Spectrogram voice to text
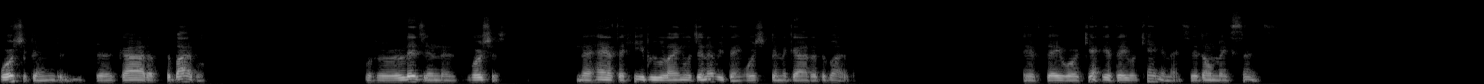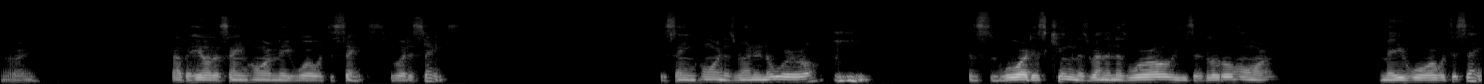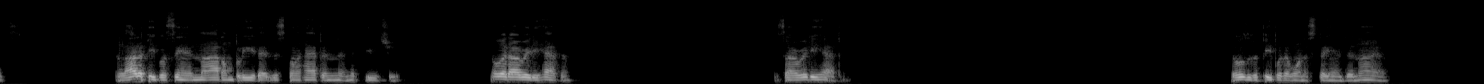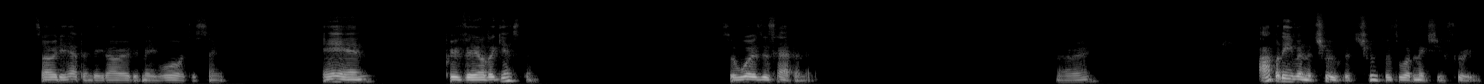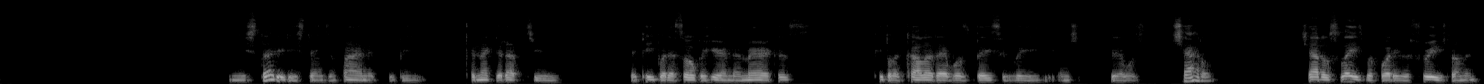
worshiping the, the God of the Bible with a religion that worships that has the Hebrew language and everything, worshiping the God of the Bible. If they were if they were Canaanites, it don't make sense. All right. I beheld the same horn made war with the saints. Who are the saints? The same horn is running the world. this war, this king that's running this world, he's a little horn, made war with the saints. A lot of people saying, no, I don't believe that it's going to happen in the future. No, it already happened. It's already happened. Those are the people that want to stay in denial. It's already happened. They've already made war with the saints and prevailed against them. So where is this happening? All right. I believe in the truth. The truth is what makes you free. And you study these things and find it to be connected up to the people that's over here in the Americas, people of color that was basically in, that was chattel, chattel slaves before they were free from it,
